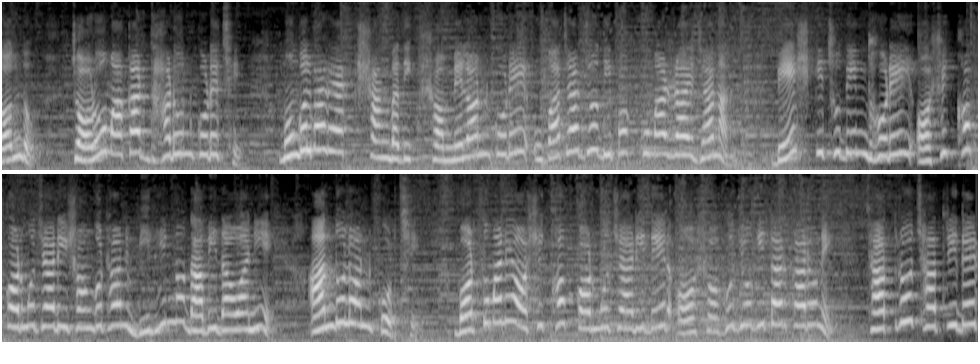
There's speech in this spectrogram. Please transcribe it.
দ্বন্দ্ব চরম আকার ধারণ করেছে। মঙ্গলবার এক সাংবাদিক সম্মেলন করে উপাচার্য দীপক কুমার রায় জানান, বেশ কিছুদিন ধরেই অশিক্ষক কর্মচারী সংগঠন বিভিন্ন দাবি দাওয়া নিয়ে আন্দোলন করছে। বর্তমানে অশিক্ষক কর্মচারীদের অসহযোগিতার কারণে ছাত্র ছাত্রীদের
